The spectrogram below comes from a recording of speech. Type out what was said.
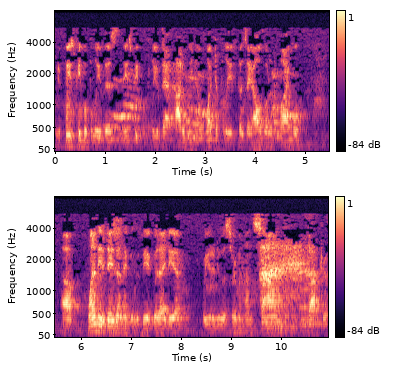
if, if these people believe this and these people believe that, how do we know what to believe? Because they all go to the Bible. Uh, one of these days, I think it would be a good idea for you to do a sermon on sound doctrine,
